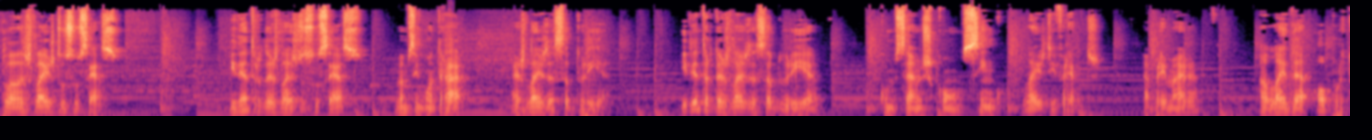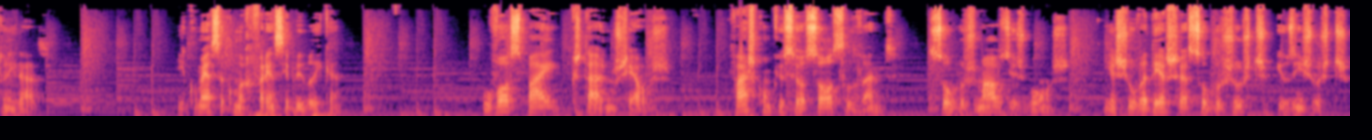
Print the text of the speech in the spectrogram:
pelas leis do sucesso. E dentro das leis do sucesso, vamos encontrar as leis da sabedoria. E dentro das leis da sabedoria, começamos com cinco leis diferentes. A primeira, a lei da oportunidade e começa com uma referência bíblica. O vosso Pai que estás nos céus, faz com que o seu sol se levante sobre os maus e os bons, e a chuva desça sobre os justos e os injustos.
